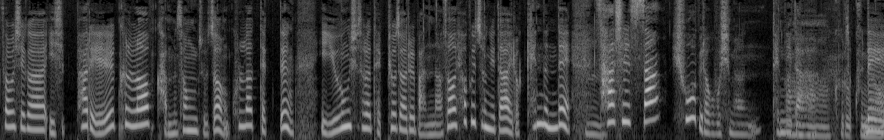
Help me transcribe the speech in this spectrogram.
서울시가 28일 클럽, 감성주점, 콜라텍 등 이 유흥시설 대표자를 만나서 협의 중이다 이렇게 했는데 음. 사실상 휴업이라고 보시면 됩니다. 아, 그렇군요. 네,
